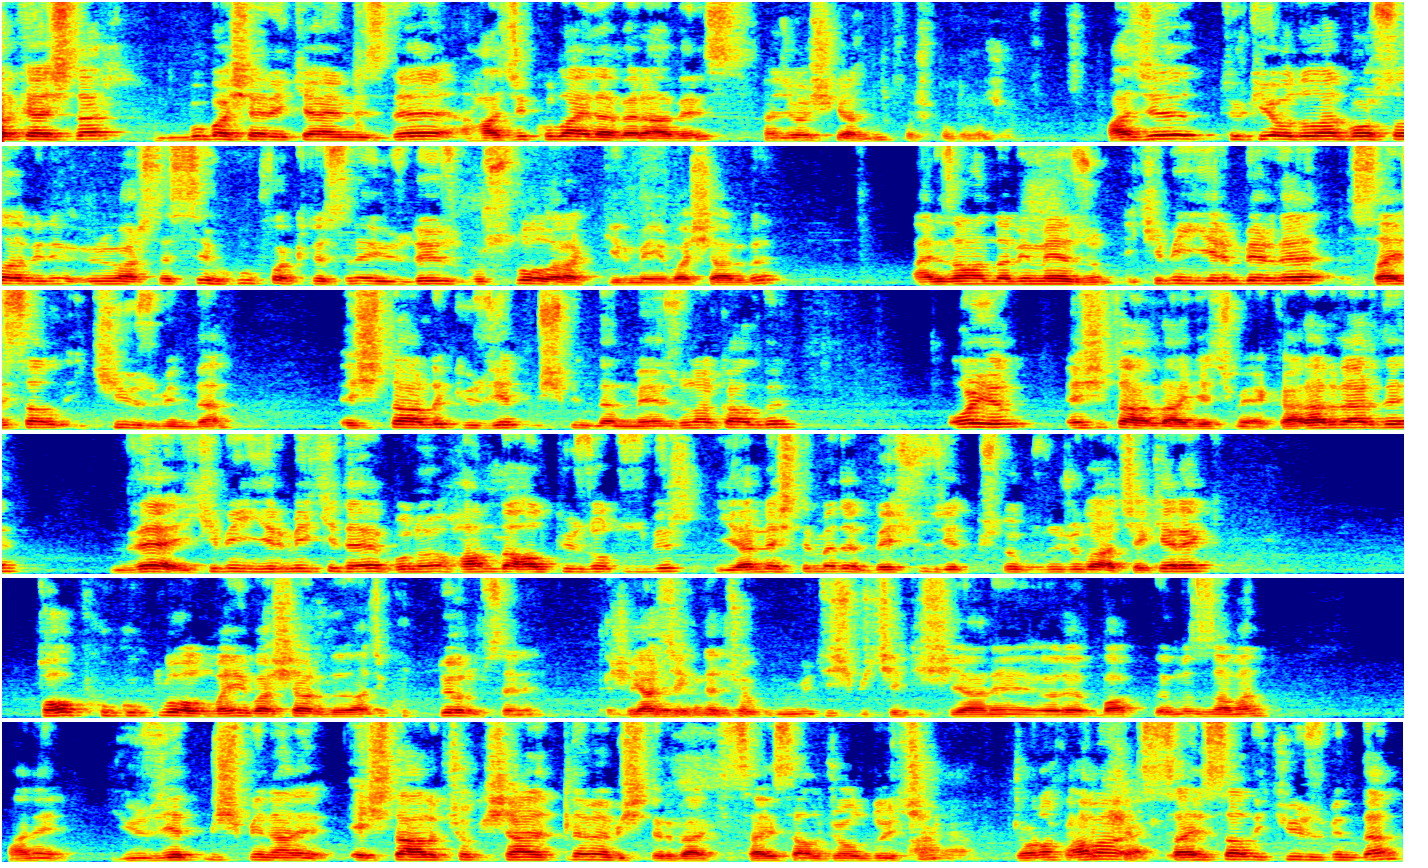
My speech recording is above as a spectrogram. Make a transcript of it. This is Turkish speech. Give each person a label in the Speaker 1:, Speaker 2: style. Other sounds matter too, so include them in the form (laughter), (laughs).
Speaker 1: arkadaşlar. Bu başarı hikayemizde Hacı Kulay'la beraberiz. Hacı hoş geldin.
Speaker 2: Hoş buldum hocam. Hacı
Speaker 1: Türkiye Odalar Borsalar Birliği Üniversitesi Hukuk Fakültesine %100 burslu olarak girmeyi başardı. Aynı zamanda bir mezun. 2021'de sayısal 200 binden, eşit ağırlık 170 binden mezuna kaldı. O yıl eşit ağırlığa geçmeye karar verdi. Ve 2022'de bunu Hamda 631, yerleştirmede 579'unculuğa çekerek top hukuklu olmayı başardı. Hacı kutluyorum seni.
Speaker 2: Teşekkür
Speaker 1: Gerçekten
Speaker 2: ederim
Speaker 1: çok müthiş bir çekiş yani öyle baktığımız zaman hani 170 bin hani eşit ağırlık çok işaretlememiştir belki sayısalcı olduğu için.
Speaker 2: Aynen. Coğrafya
Speaker 1: Ama
Speaker 2: işaretli.
Speaker 1: sayısal 200 binden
